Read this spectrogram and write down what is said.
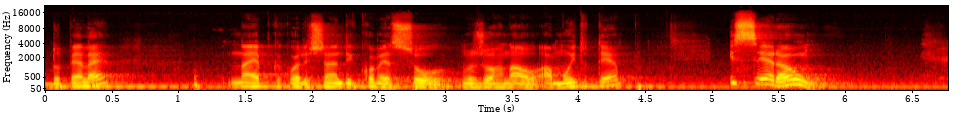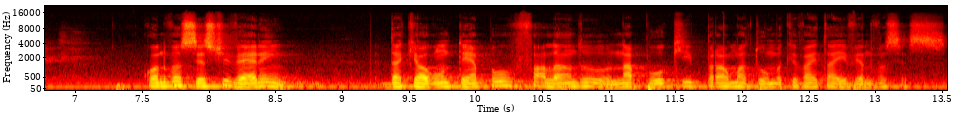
do Pelé, na época que o Alexandre começou no jornal há muito tempo, e serão quando vocês estiverem, daqui a algum tempo, falando na PUC para uma turma que vai estar aí vendo vocês.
